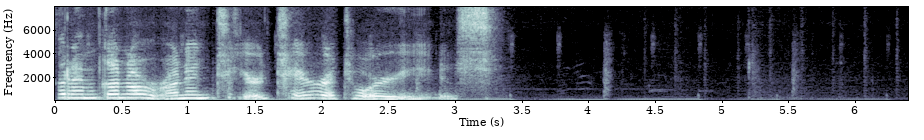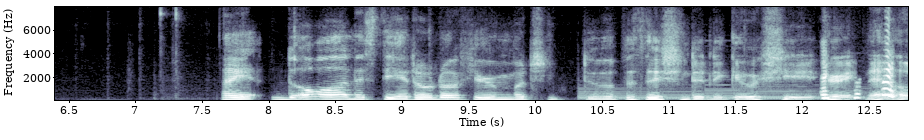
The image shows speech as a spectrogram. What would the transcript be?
But I'm gonna run into your territories. I, in all honesty, I don't know if you're in much of a position to negotiate right now.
